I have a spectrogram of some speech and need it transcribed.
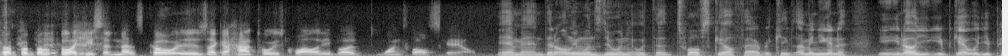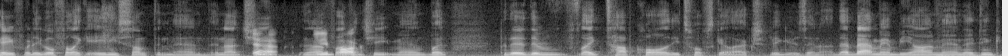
But, but, but, but like you said, Mezco is like a Hot Toys quality, but 112 scale. Yeah, man. They're the only ones doing it with the 12 scale fabric capes. I mean, you're gonna, you, you know, you, you get what you pay for. They go for like 80 something, man. They're not cheap. Yeah, they're not fucking bucks. cheap, man. But, but they're they're like top quality 12 scale action figures. And uh, that Batman Beyond, man. They think,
